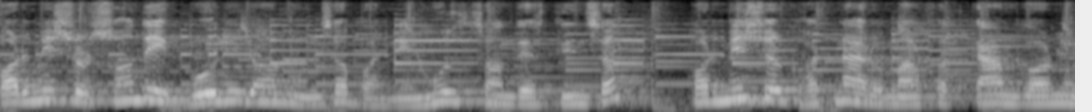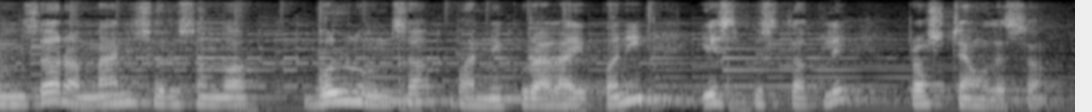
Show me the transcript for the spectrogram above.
परमेश्वर सधैँ बोलिरहनुहुन्छ भन्ने मूल सन्देश दिन्छ। परमेश्वर घटनाहरू मार्फत काम गर्नुहुन्छ र मानिसहरूसँग बोल्नुहुन्छ भन्ने कुरालाई पनि यस पुस्तकले प्रस्ट्याउँदछ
